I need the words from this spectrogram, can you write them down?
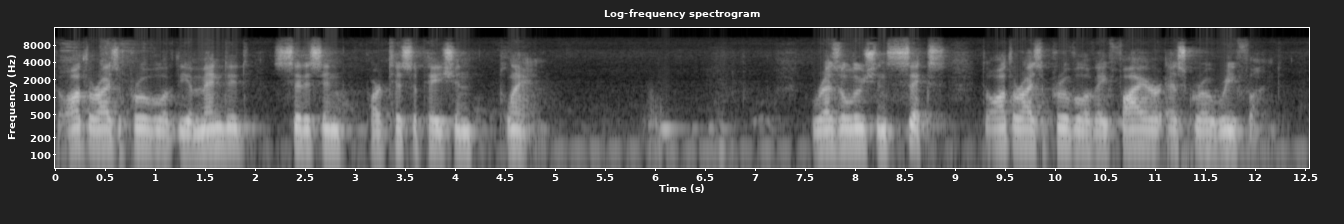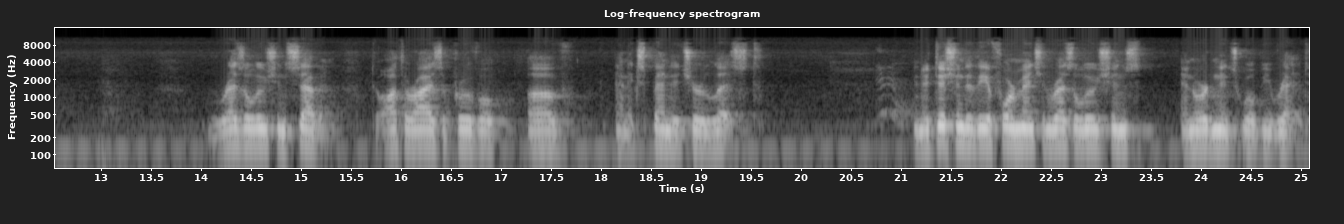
to authorize approval of the amended citizen participation plan. Resolution six, to authorize approval of a fire escrow refund. Resolution seven, to authorize approval of an expenditure list. In addition to the aforementioned resolutions, an ordinance will be read.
